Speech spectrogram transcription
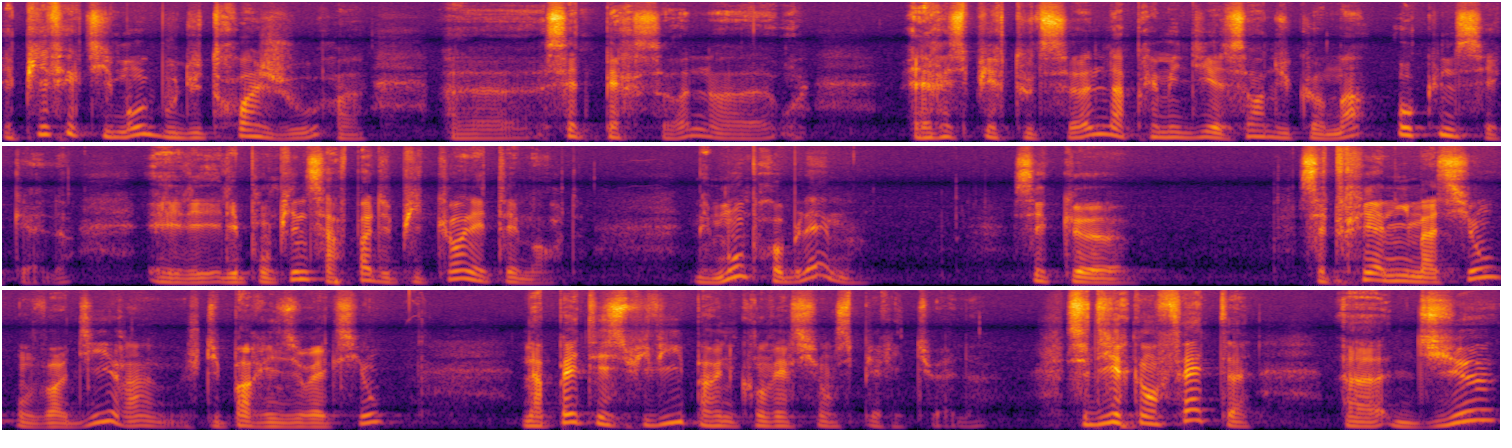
Et puis effectivement, au bout de trois jours, cette personne elle respire toute seule. L'après-midi, elle sort du coma, aucune séquelle. Et les, pompiers ne savent pas depuis quand elle était morte. Mais mon problème, c'est que cette réanimation, on va dire, hein, je ne dis pas résurrection, n'a pas été suivie par une conversion spirituelle. C'est-à-dire qu'en fait, euh, Dieu,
